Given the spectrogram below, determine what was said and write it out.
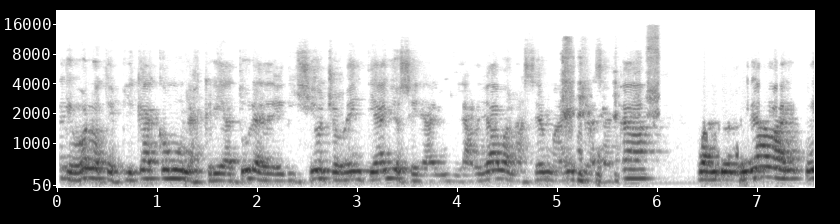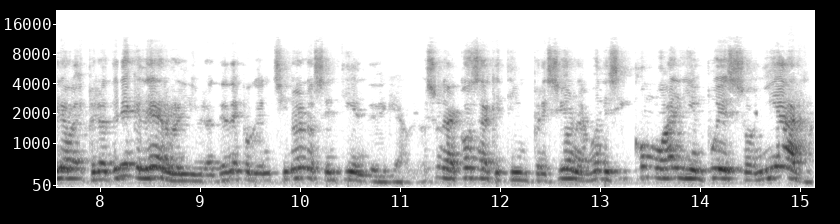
que vos no te explicás cómo unas criaturas de 18, 20 años se largaban a ser maestras acá, cuando llegaban, pero, tenés que leerlo el libro, ¿entendés? Porque si no, no se entiende de qué hablo. Es una cosa que te impresiona, vos decís, ¿cómo alguien puede soñar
